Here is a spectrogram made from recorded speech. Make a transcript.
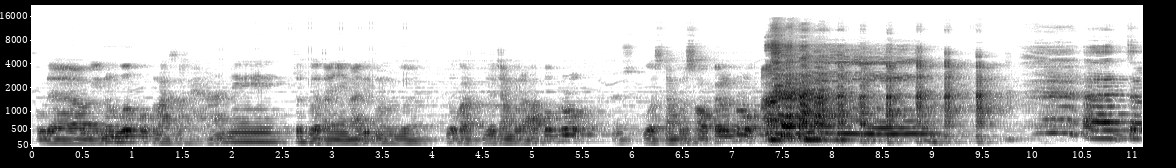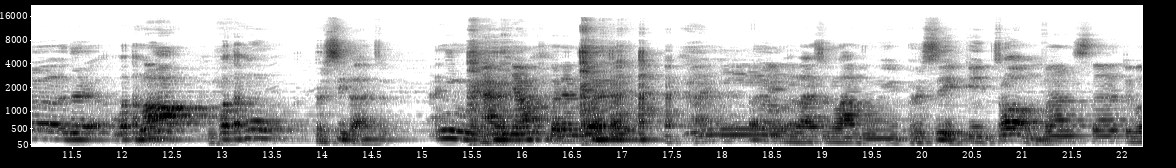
udah minum gue kok merasa kayak aneh. Terus gue tanyain lagi temen gue lu lu campur apa bro? Terus gue campur sopel bro aduh Lok. wetengmu bersih lah aja anjing ada nyamuk badan gue anjing anjing. langsung lambungnya bersih kinclong Bangsa, coba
